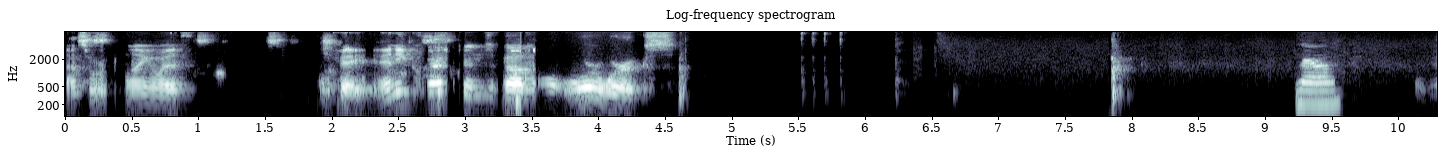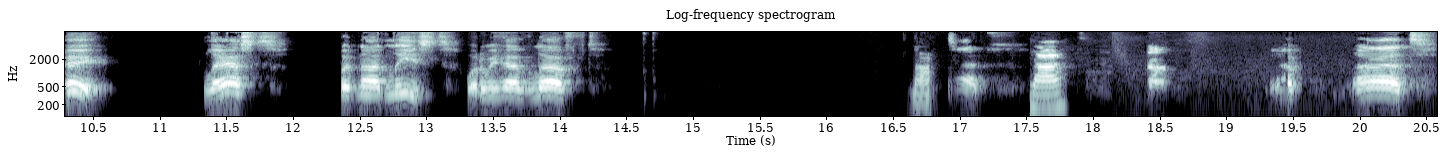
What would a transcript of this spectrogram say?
That's what we're dealing with. Okay, any questions about how OR works? No. Okay, last but not least, what do we have left? Not. Not. Not. Yep, not.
